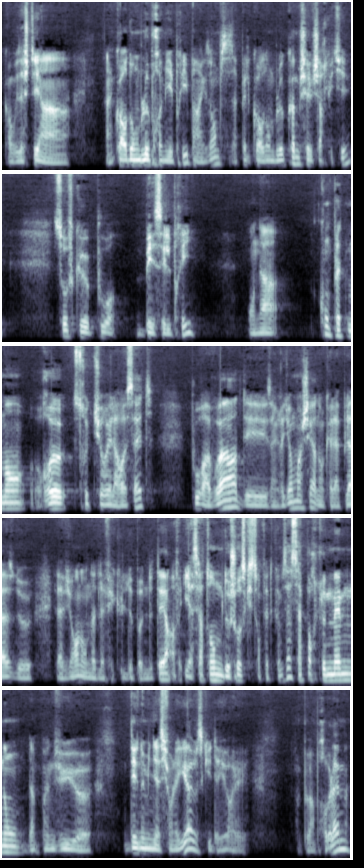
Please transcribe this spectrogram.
quand vous achetez un, un cordon bleu premier prix, par exemple, ça s'appelle cordon bleu comme chez le charcutier. Sauf que pour baisser le prix, on a complètement restructurer la recette pour avoir des ingrédients moins chers. Donc à la place de la viande, on a de la fécule de pommes de terre. Enfin, il y a un certain nombre de choses qui sont faites comme ça. Ça porte le même nom d'un point de vue euh, dénomination légale, ce qui d'ailleurs est un peu un problème.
